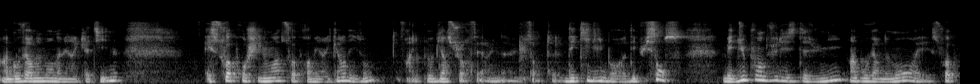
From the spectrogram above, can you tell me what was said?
un, gouvernement en Amérique latine est soit pro-chinois, soit pro-américain, disons. Enfin, il peut bien sûr faire une, sorte d'équilibre des puissances, mais du point de vue des États-Unis, un gouvernement est soit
